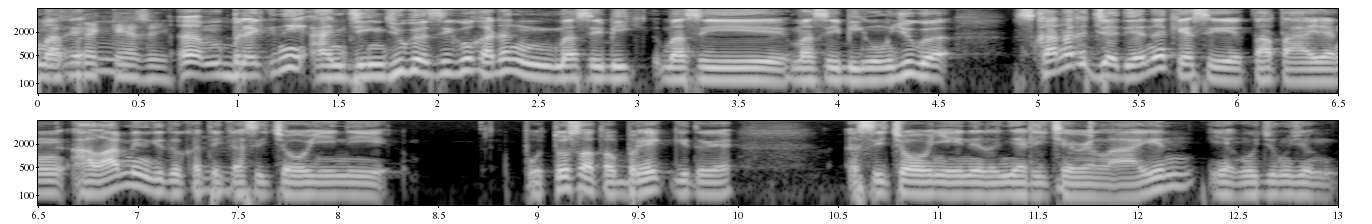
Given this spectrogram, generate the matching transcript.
kata-kata breaknya sih. Eh, break ini anjing juga sih. Gue kadang masih masih masih bingung juga. Karena kejadiannya kayak si Tata yang alamin gitu ketika si cowoknya ini putus atau break gitu ya. Si cowoknya ini nyari cewek lain yang ujung-ujung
